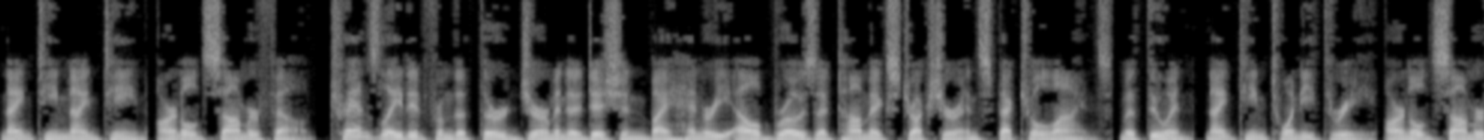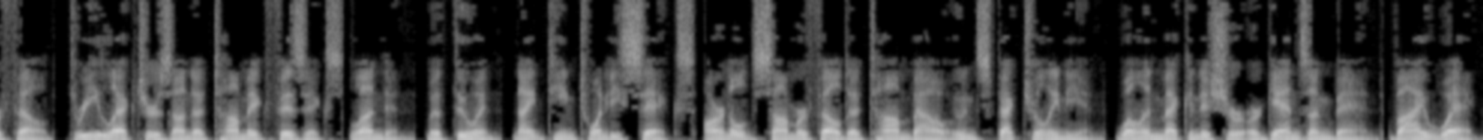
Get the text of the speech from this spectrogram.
1919 Arnold Sommerfeld translated from the third German edition by Henry L Bros Atomic Structure and Spectral Lines Methuen, 1923 Arnold Sommerfeld, Three Lectures on Atomic Physics London, Methuen, 1926 Arnold Sommerfeld Atombau und Spektrallinien, Wellenmechanischer Organzungband Vieweg,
